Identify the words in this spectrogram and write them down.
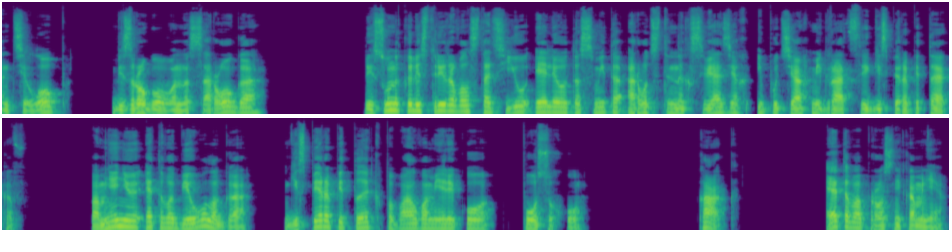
антилоп, безрогового носорога. Рисунок иллюстрировал статью Элиота Смита о родственных связях и путях миграции гесперопитеков. По мнению этого биолога, гесперопитек попал в Америку посуху. Как? Это вопрос не ко мне.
